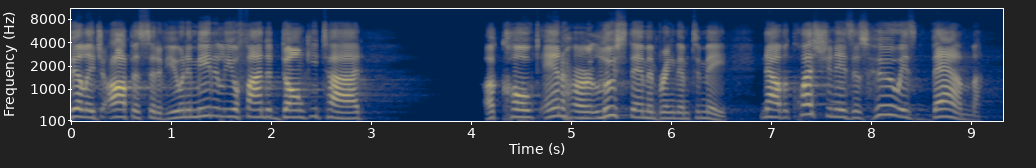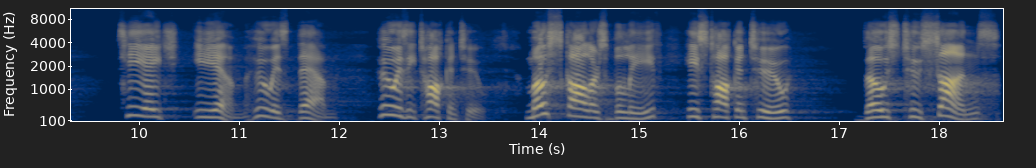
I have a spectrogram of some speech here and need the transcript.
village opposite of you, and immediately you'll find a donkey tied, a colt, and her. Loose them and bring them to me. Now, the question is, is who is them? T H E M. Who is them? Who is he talking to? Most scholars believe he's talking to those two sons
